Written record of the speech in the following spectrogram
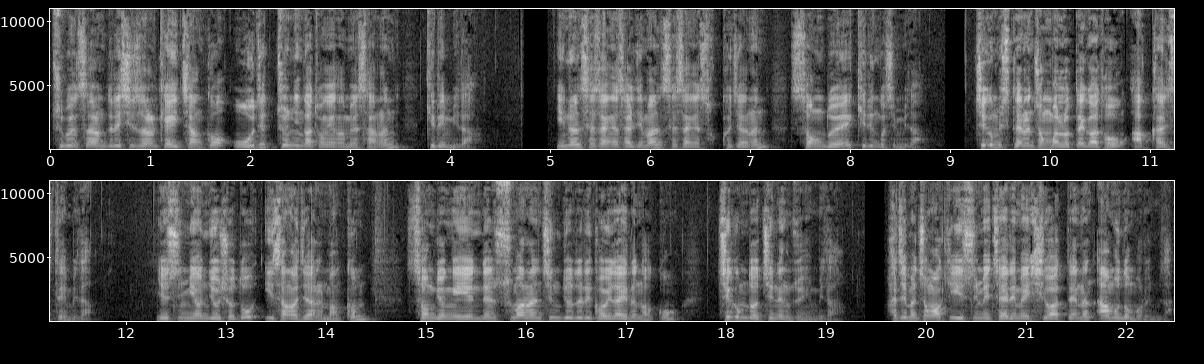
주변 사람들의 시선을 개의치 않고 오직 주님과 동행하며 사는 길입니다. 이는 세상에 살지만 세상에 속하지 않은 성도의 길인 것입니다. 지금 시대는 정말로 때가 더욱 악한 시대입니다. 예수님이 언제 오셔도 이상하지 않을 만큼 성경에 예언된 수많은 징조들이 거의 다 일어났고 지금도 진행 중입니다. 하지만 정확히 예수님의 재림의 시와 때는 아무도 모릅니다.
